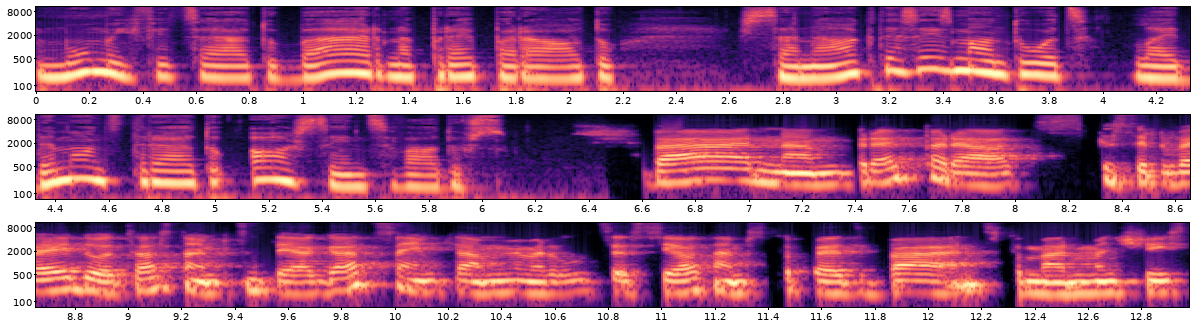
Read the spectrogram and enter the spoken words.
mumificētu bērna preparātu. Sanāk tas izmantots, lai demonstrētu asinsvadus bērnam preparāts, kas ir veidots 18. gadsimtā. Vienmēr licies jautājums, kāpēc bērns, kamēr man šīs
